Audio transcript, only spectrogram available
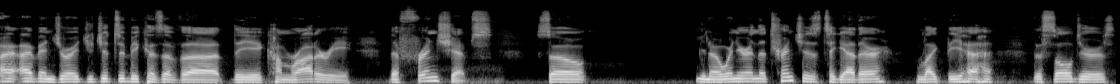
I, have enjoyed jujitsu because of uh, the camaraderie, the friendships. So, you know, when you're in the trenches together, like the uh, the soldiers,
